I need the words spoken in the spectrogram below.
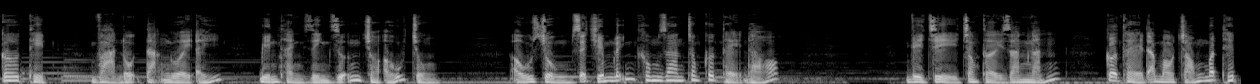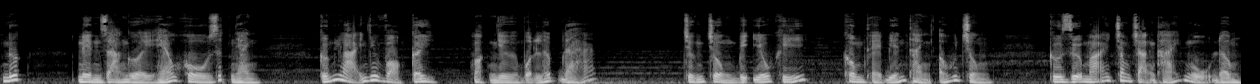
cơ thịt và nội tạng người ấy biến thành dinh dưỡng cho ấu trùng ấu trùng sẽ chiếm lĩnh không gian trong cơ thể đó. Vì chỉ trong thời gian ngắn, cơ thể đã mau chóng mất hết nước nên da người héo khô rất nhanh, cứng lại như vỏ cây hoặc như một lớp đá. Trứng trùng bị yếu khí không thể biến thành ấu trùng, cứ giữ mãi trong trạng thái ngủ đông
